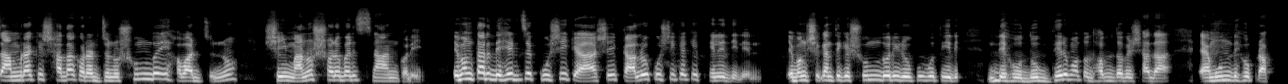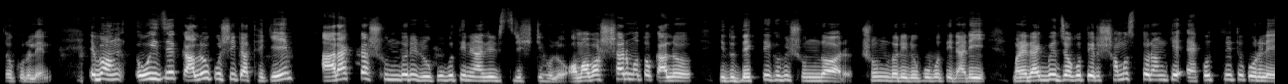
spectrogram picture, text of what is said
চামড়াকে সাদা করার জন্য, সুন্দরী হওয়ার জন্য সেই মানস সরোবরে স্নান করে। এবং তার দেহের যে কুশিকা সেই কালো কুশিকাকে ফেলে দিলেন এবং সেখান থেকে সুন্দরী রূপবতীর দেহ দুগ্ধের মতো ধবধবে সাদা এমন দেহ প্রাপ্ত করলেন। এবং ওই যে কালো কুশিকা থেকে আর একটা সুন্দরী রূপবতী নারীর সৃষ্টি হলো। অমাবস্যার মতো কালো, কিন্তু দেখতে খুবই সুন্দর, সুন্দরী রূপবতী নারী। মানে রাখবে, জগতের সমস্ত রঙকে একত্রিত করলে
